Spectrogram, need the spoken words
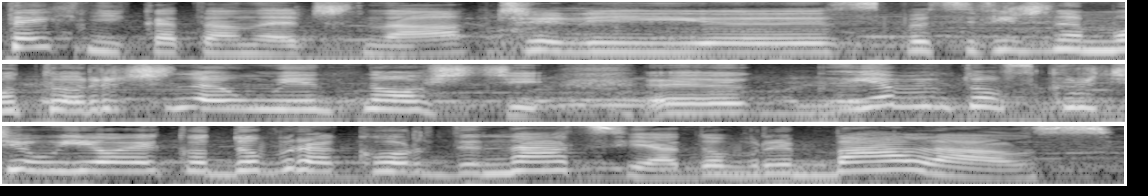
technika taneczna, czyli e, specyficzne motoryczne umiejętności. E, Ja bym to w skrócie ujęła jako dobra koordynacja, dobry balans.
